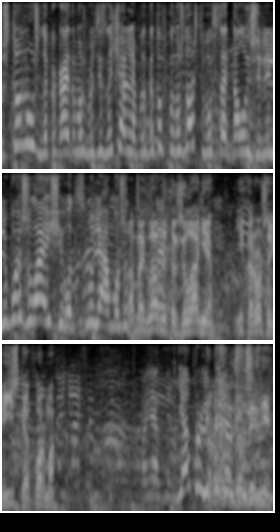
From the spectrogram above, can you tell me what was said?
Что нужно? Какая-то, может быть, изначальная подготовка нужна, чтобы встать на лыжи? Или любой желающий вот с нуля может... Самое главное – это желание и хорошая физическая форма. Понятно. Я пролетаю, Здоровый образ жизни.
